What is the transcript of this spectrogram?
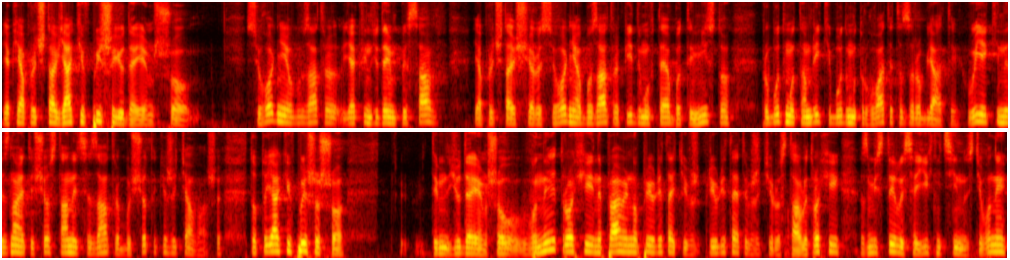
як я прочитав, Яків пише юдеям, що сьогодні або завтра, як він юдеям писав, я прочитаю ще раз: сьогодні або завтра підемо в те або те місто, пробудемо там рік і будемо торгувати та заробляти. Ви, які не знаєте, що станеться завтра, бо що таке життя ваше. Тобто Яків пише, що тим юдеям, що вони трохи неправильно пріоритети, пріоритети в житті розставили, трохи змістилися їхні цінності. Вони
